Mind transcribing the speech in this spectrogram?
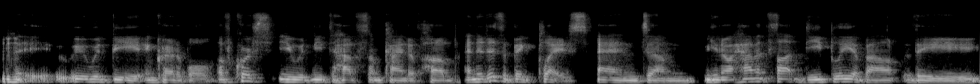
mm-hmm. it, it would be incredible. Of course you would need to have some kind of hub and it is a big place. And, um, you know, I haven't thought deeply about the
